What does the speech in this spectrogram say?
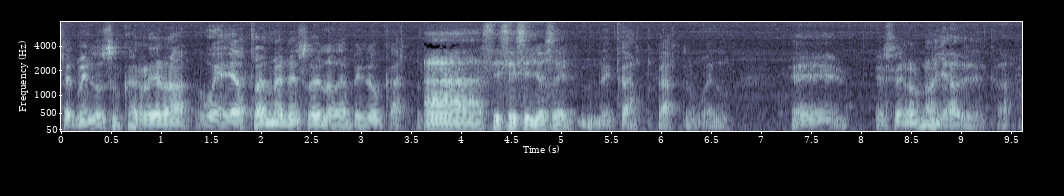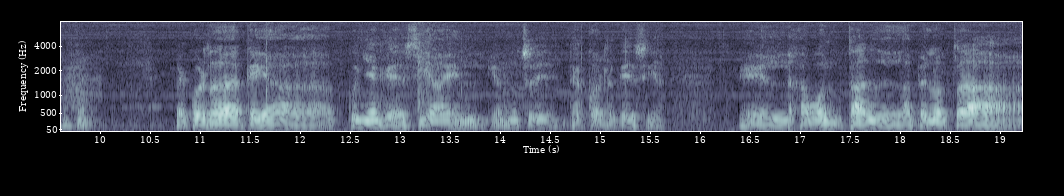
terminó su carrera, o allá está en Venezuela, de apellido Castro. Ah, sí, sí, sí, yo sé. De Castro, Castro bueno. Eh, esa era una llave del carro. Recuerdo aquella cuña que decía él, yo no sé, ¿te acuerdas que decía? El jabón tal, la pelota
